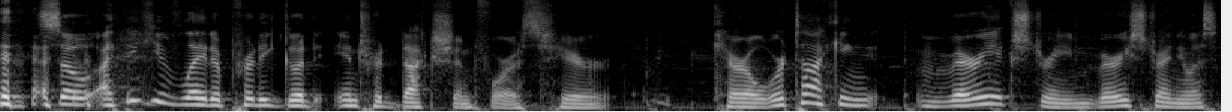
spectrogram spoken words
so I think you've laid a pretty good introduction for us here, Carol. We're talking very extreme, very strenuous,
